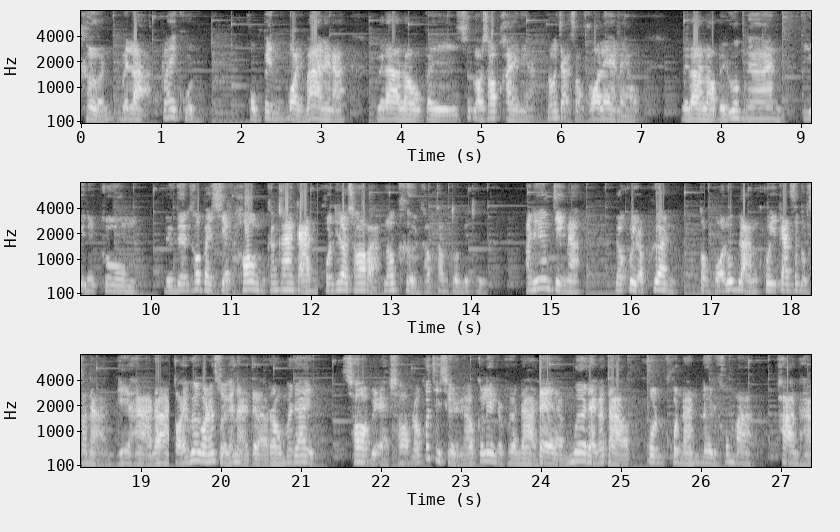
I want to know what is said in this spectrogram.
เขินเวลาใกล้คุณ ผมเป็นบ่อยมากเลยนะ เวลาเราไปเราชอบใครเนี่ยนอกจากสองข้อแรกแล้ว เวลาเราไปร่วมงานอยู่ในกลุ่มหรือเดินเข้าไปเฉียดห้องข้างๆกันคนที่เราชอบอะเราเขินครับทำตัวไม่ถูก อันนี้เรื่องจริงนะเราคุยกับเพื่อน ตบหัวรูปหลังคุยกันสนุกสนานเฮฮาได้ ต่อให้เพื่อนคนนั้นสวยแค่ไหนแต่เราไม่ได้ชอบหรือแอบชอบเราก็เฉยๆนะครับก็เล่นกับเพื่อนได้ แต่เมื่อใดก็ตามคนคนนั้นเดินเข้ามาผ่านหา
